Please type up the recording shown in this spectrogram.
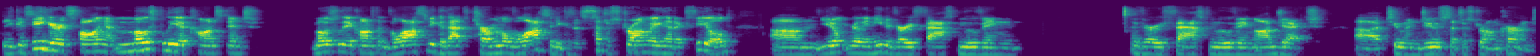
But you can see here it's falling at mostly a constant, mostly a constant velocity because that's terminal velocity because it's such a strong magnetic field. Um, you don't really need a very fast moving, a very fast moving object uh, to induce such a strong current.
